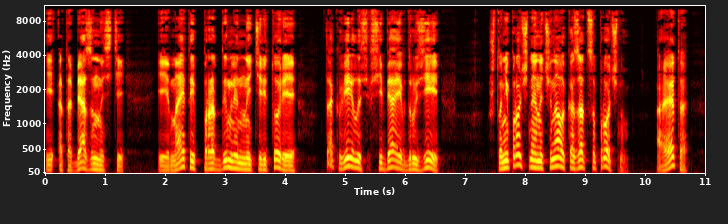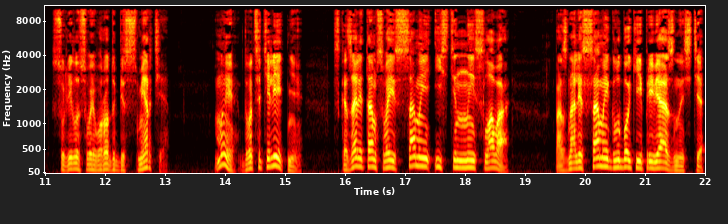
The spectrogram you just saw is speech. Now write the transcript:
и от обязанностей, и на этой продымленной территории так верилось в себя и в друзей, что непрочное начинало казаться прочным, а это сулило своего рода бессмертие. Мы, двадцатилетние, сказали там свои самые истинные слова, познали самые глубокие привязанности,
